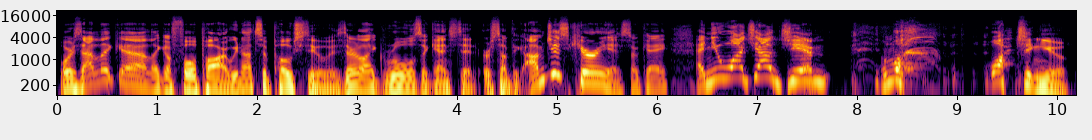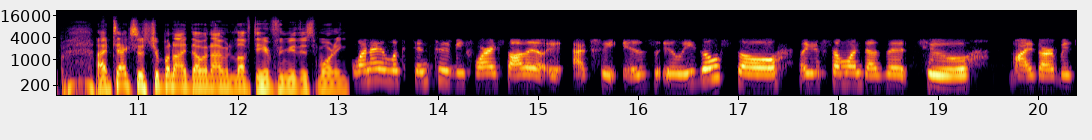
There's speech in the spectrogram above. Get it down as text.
Or is that like a like a faux pas? Are we not supposed to? Is there like rules against it or something? I'm just curious, okay? And you watch out, Jim. I'm watching you. Uh, Texas triple nine double nine. Would love to hear from you this morning. When into it before, I saw that it actually is illegal. So, like, if someone does it to my garbage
